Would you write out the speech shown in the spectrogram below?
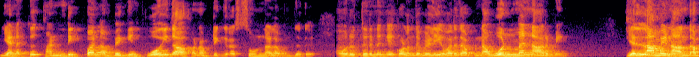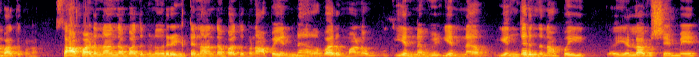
எனக்கு கண்டிப்பாக நான் பெக்கிங் போய்தாகணும் அப்படிங்கிற சூழ்நிலை வந்தது. ஒரு திருநங்கை குழந்தை வெளியே வருது அப்படின்னா ஒன் மேன் ஆர்மி எல்லாமே நான் தான் பார்த்துக்கணும். சாப்பாடு நான் தான் பார்த்துக்கணும் ரெண்ட்டு நான் தான் பார்த்துக்கணும். அப்போ என்ன வருமானம் என்ன வி- என்ன எங்கேருந்து நான் போய் எல்லா விஷயமே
